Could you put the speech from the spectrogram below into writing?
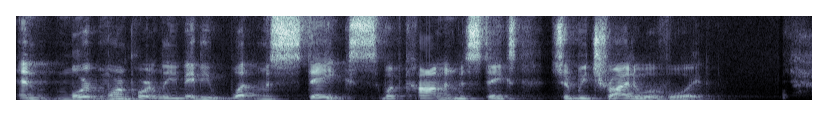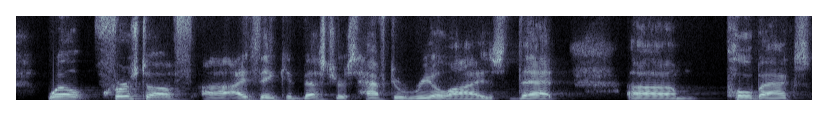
And more more importantly, maybe what mistakes, what common mistakes should we try to avoid? Well, first off, uh, I think investors have to realize that um, pullbacks,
